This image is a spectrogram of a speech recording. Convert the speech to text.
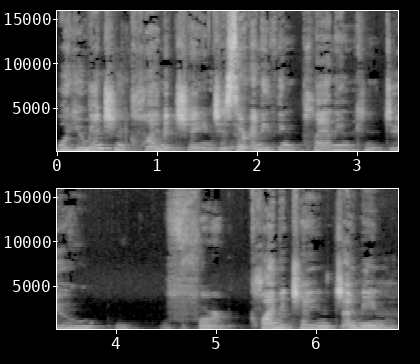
Well, you mentioned climate change. Is there anything planning can do for climate change? I mean,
